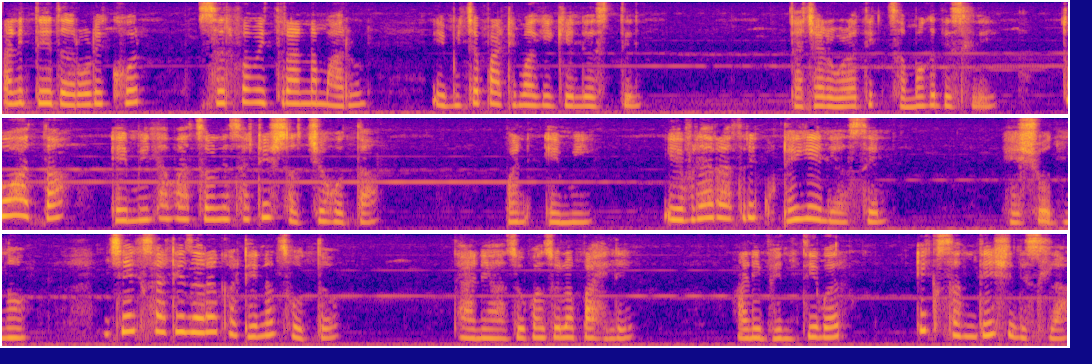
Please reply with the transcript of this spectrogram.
आणि ते दरोडेखोर सर्व मित्रांना मारून एमीच्या पाठीमागे गेले असतील. त्याच्या डोळ्यात एक चमक दिसली. तो आता एमीला वाचवण्यासाठी सज्ज होता. पण एमी एवढ्या रात्री कुठे गेली असेल? हे शोधणं जेकसाठी जरा कठीणच होतं. त्याने आजूबाजूला पाहिले आणि भिंतीवर एक संदेश दिसला.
